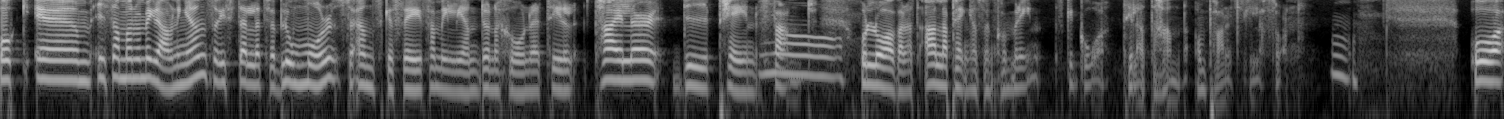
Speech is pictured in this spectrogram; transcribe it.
Och ehm, i samband med begravningen så istället för blommor så önskar sig familjen donationer till Tyler D. Payne Fund och lovar att alla pengar som kommer in ska gå till att ta hand om parets lilla son. Och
